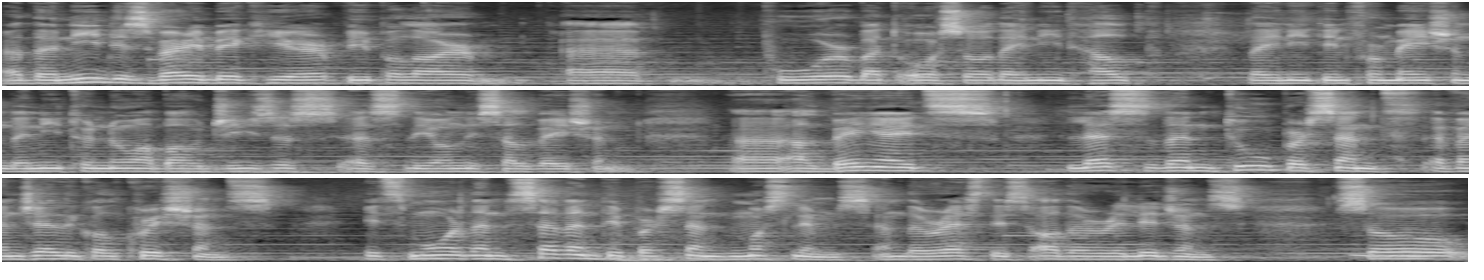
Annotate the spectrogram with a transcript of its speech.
Uh, the need is very big here. People are uh, poor, but also they need help. They need information. They need to know about Jesus as the only salvation. Uh, Albania, it's less than 2% evangelical Christians. It's more than 70% Muslims, and the rest is other religions. So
